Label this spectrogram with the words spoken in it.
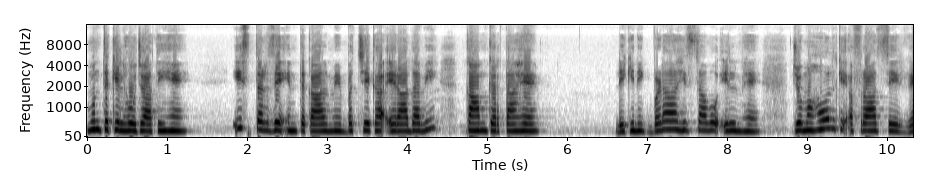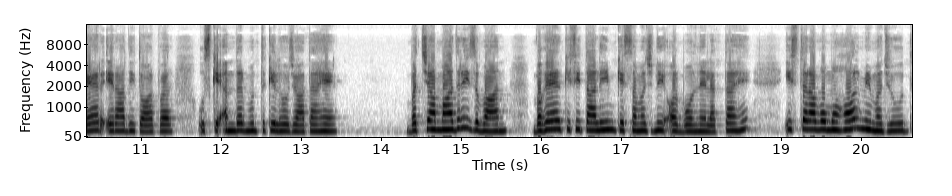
منتقل ہو جاتی ہیں۔ اس طرز انتقال میں بچے کا ارادہ بھی کام کرتا ہے۔ لیکن ایک بڑا حصہ وہ علم ہے جو ماحول کے افراد سے غیر ارادی طور پر اس کے اندر منتقل ہو جاتا ہے۔ بچہ مادری زبان بغیر کسی تعلیم کے سمجھنے اور بولنے لگتا ہے۔ اس طرح وہ ماحول میں موجود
